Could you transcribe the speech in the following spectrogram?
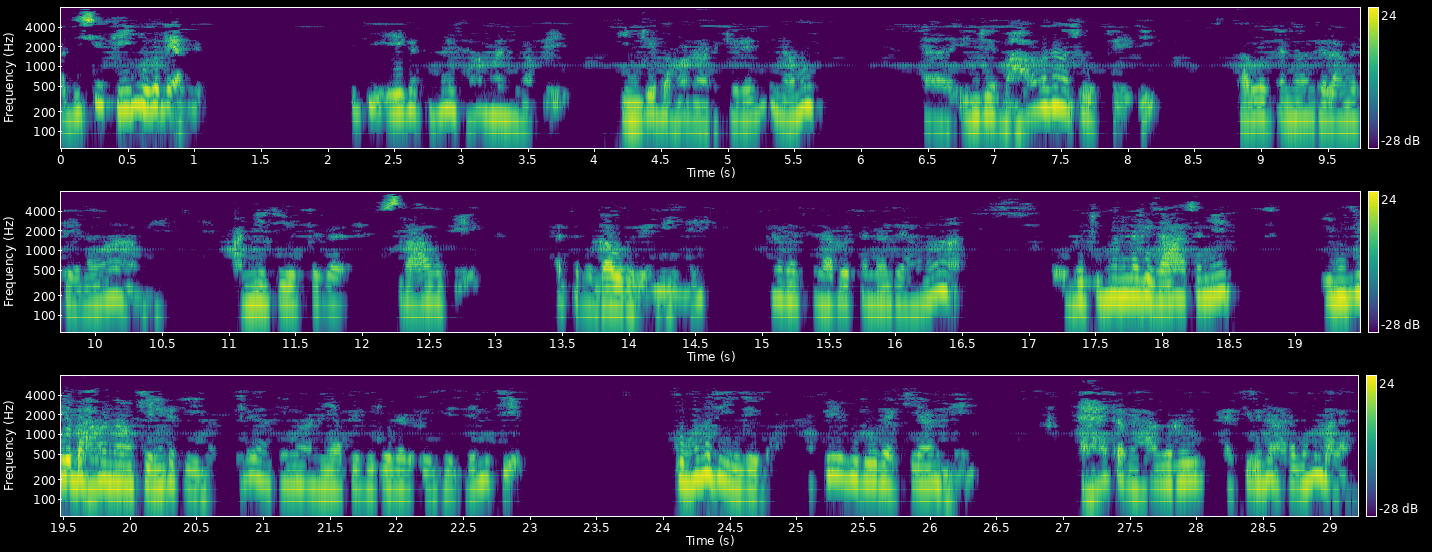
හදිසිය තීන්දුවකට යන්නේ. ඉතින් ඒක තමයි සාමාන්‍ය අපේ ඉන්ද්‍රිය භාවනාවට කෙරෙන්නේ. නමුත් ඉන්ද්‍රිය භාවනා සූත්‍රයේදී සර්වඥාන්සේ ළඟට එනවා අන්‍ය තීර්ථක ශ්‍රාවකේ අතට ගෞරවයෙන් ඉන්නේ. ඊට පස්සේ සර්වඥාන්සේ අහනවා ඔබතුමන්ලගේ ශාසනයේ ඉන්ද්‍රිය භාවනාව කියන එක තියෙනවා. ඒක කියනවා මේ අපේ ගුරුවරයාට පිළිසෙත් දෙන්න තියෙනවා. කොහොමද ඉන්ද්‍රිය භාවනාව? අපේ ගුරුවරයා කියන්නේ ඇහැට රාග රූප ඇති වෙන අරමුණු බලන්න.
